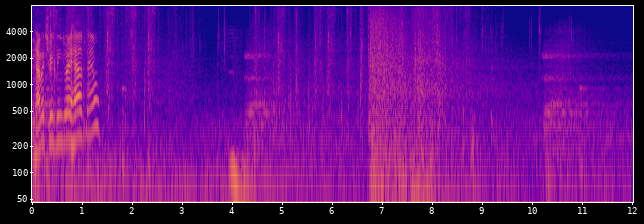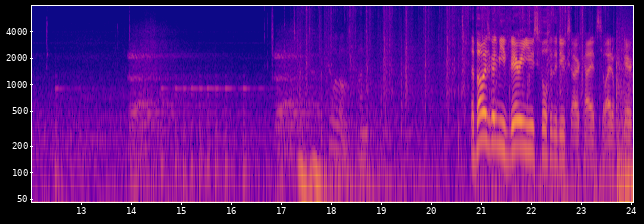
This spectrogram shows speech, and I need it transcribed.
And how much Twinkling do I have now? Bow is going to be very useful for the Duke's archive, so I don't care.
